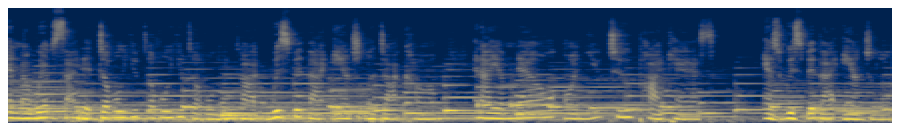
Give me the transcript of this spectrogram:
and my website at www.wispitbyangela.com. And I am now on YouTube podcast as Wispit by Angela,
